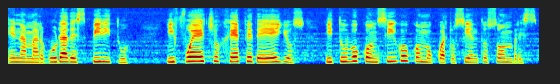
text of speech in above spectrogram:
en amargura de espíritu, y fue hecho jefe de ellos, y tuvo consigo como cuatrocientos hombres.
